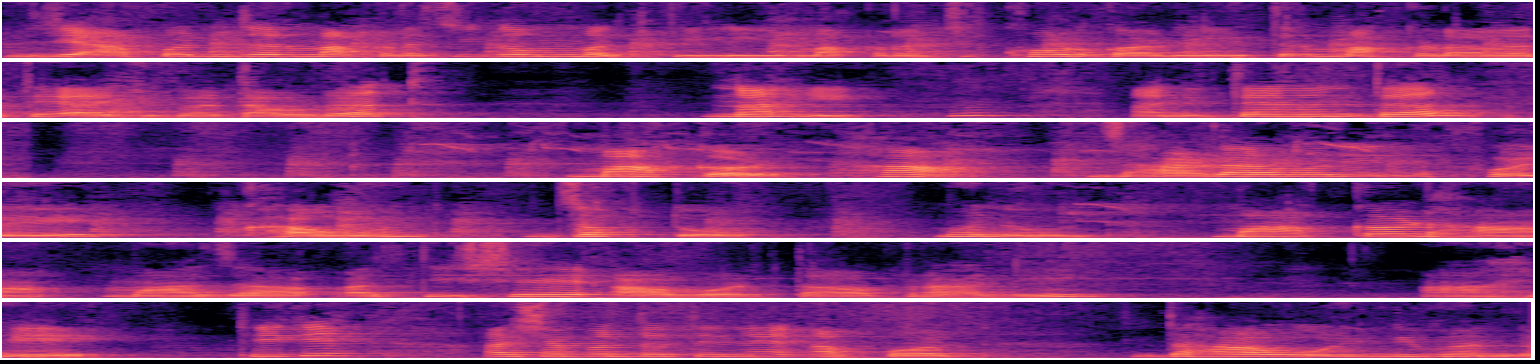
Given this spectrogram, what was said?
म्हणजे आपण जर माकडाची गंमत केली माकडाची खोड काढली तर माकडाला ते अजिबात आवडत नाही. आणि त्यानंतर माकड हा झाडावरील फळे खाऊन जगतो. म्हणून माकड हा माझा अतिशय आवडता प्राणी आहे. ठीक आहे? अशा पद्धतीने आपण दहा ओळी निबंध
